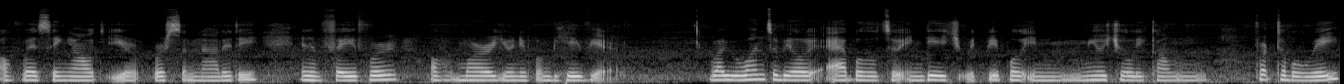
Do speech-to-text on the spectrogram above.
of wasting out your personality in favor of more uniform behavior. While we want to be able to engage with people in mutually comfortable way,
